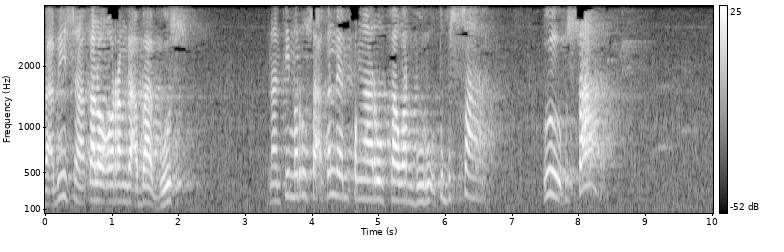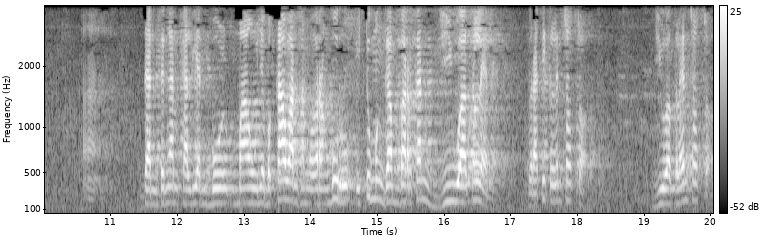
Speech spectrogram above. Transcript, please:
Nggak bisa. Kalau orang nggak bagus. Nanti merusak kalian. Pengaruh kawan buruk itu besar. Uh, besar. Dan dengan kalian maunya berkawan sama orang buruk. Itu menggambarkan jiwa kalian. Berarti kalian cocok. Jiwa kalian cocok.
